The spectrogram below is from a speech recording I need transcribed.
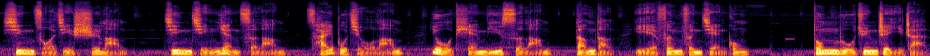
新左近十郎、金井彦次郎、才部九郎、右田弥四郎等等，也纷纷建功。东路军这一战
